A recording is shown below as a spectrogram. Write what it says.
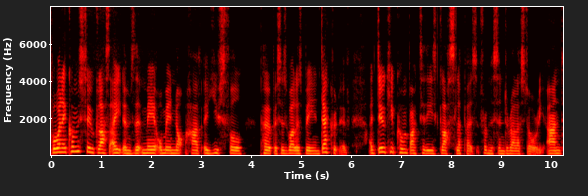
But when it comes to glass items that may or may not have a useful purpose as well as being decorative, I do keep coming back to these glass slippers from the Cinderella story. And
